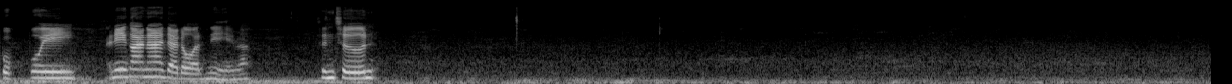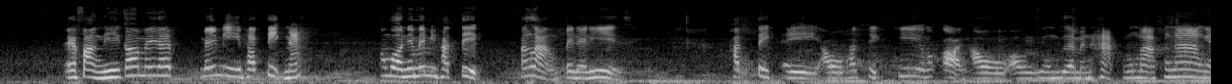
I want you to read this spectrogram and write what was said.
ปุกปุย อันนี้ก็น่าจะโดนนี่เห็นไหมชื้นชื้นๆ ไอฝั่งนี้ก็ไม่ได้ไม่มีพลาสติกนะ ข้างบนนี่ไม่มีพลาสติก ข้างหลังเป็นไอ้นี่พลาสติกเอเอาพลาสติกที่เมื่อก่อนเอาเอาโรงเรือนมันหักลงมาข้างหน้าไง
